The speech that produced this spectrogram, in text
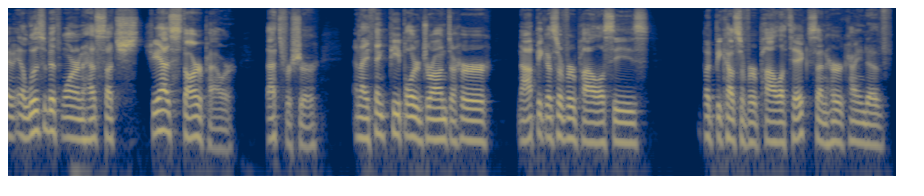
I mean, Elizabeth Warren has such, she has star power, that's for sure. And I think people are drawn to her not because of her policies, but because of her politics and her kind of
